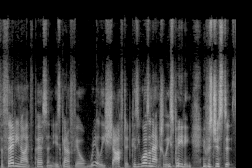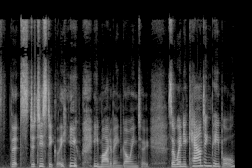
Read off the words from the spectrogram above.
the 39th person is going to feel really shafted because he wasn't actually speeding. It was just that statistically he, he might have been going to. So when you're counting people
